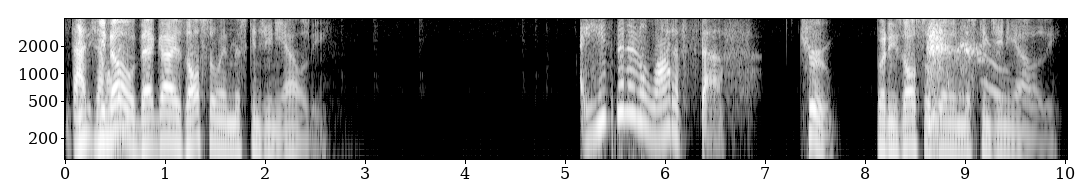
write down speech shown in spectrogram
You, That you gentleman. know that guy is also in Miss Congeniality. He's been in a lot of stuff. True, but he's also been in Miss Congeniality.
